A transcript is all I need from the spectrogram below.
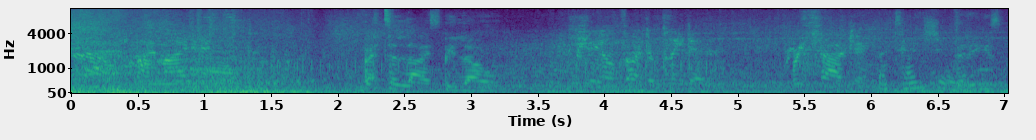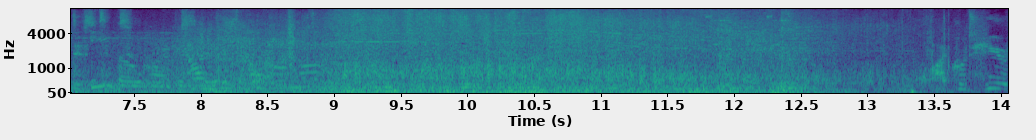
Now, by my hand. Better lies below. Shields are depleted. Recharging. Attention. The ring is distant. Evo harvester. I could hear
